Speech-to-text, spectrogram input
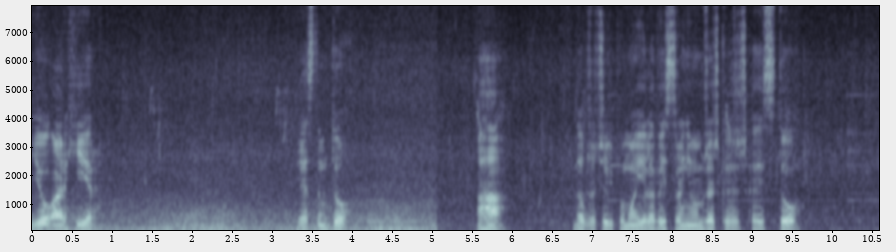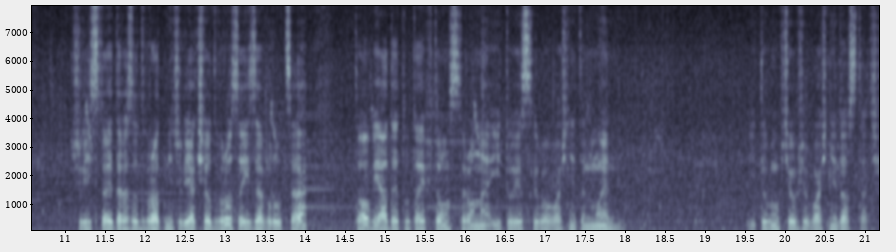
You are here. Jestem tu. Aha. Dobrze, czyli po mojej lewej stronie mam rzeczkę. Rzeczka jest tu. Czyli stoję teraz odwrotnie, czyli jak się odwrócę i zawrócę, to wjadę tutaj w tą stronę i tu jest chyba właśnie ten młyn. I tu bym chciał się właśnie dostać.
